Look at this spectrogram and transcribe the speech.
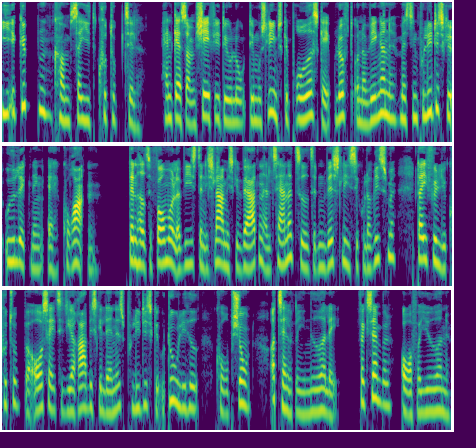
I Ægypten kom Said Qutb til. Han gav som chefideolog det muslimske broderskab luft under vingerne med sin politiske udlægning af Koranen. Den havde til formål at vise den islamiske verden alternativet til den vestlige sekularisme, der ifølge Qutb var årsag til de arabiske landes politiske udulighed, korruption og talrige nederlag, for eksempel over for jøderne.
